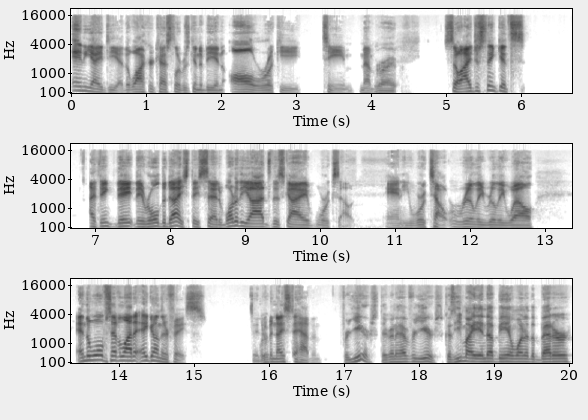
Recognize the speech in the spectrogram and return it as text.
any idea that Walker Kessler was going to be an all rookie team member. Right. So I just think it's I think they they rolled the dice. They said, "What are the odds this guy works out?" and he worked out really, really well. And the Wolves have a lot of egg on their face. It would have been nice to have him for years. They're going to have for years because he might end up being one of the better,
